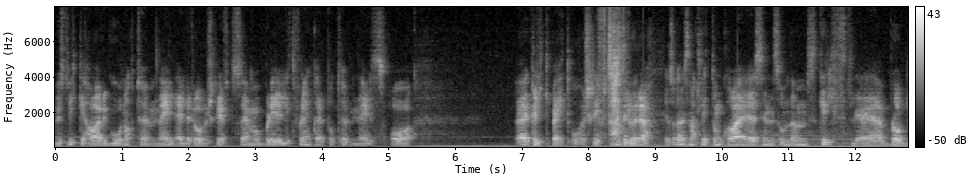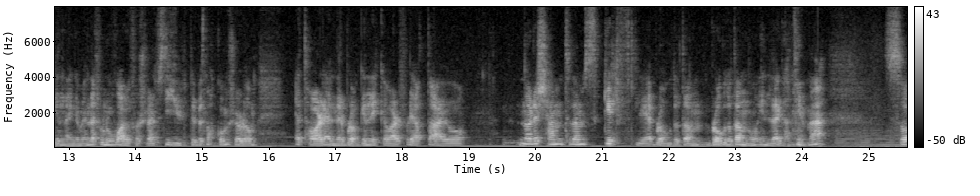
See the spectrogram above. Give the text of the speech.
hvis du ikke har god nok thumbnail eller overskrift. Så jeg må bli litt flinkere på thumbnails og uh, clickbait-overskrifter, tror jeg. Så kan jeg snakke litt om hva jeg synes om de skriftlige blogginnleggene mine. For nå var jo først og fremst YouTube jeg snakka om, sjøl om jeg tar det under bloggen likevel, fordi at det er jo Når det kommer til de skriftlige blogg.no-innleggene dine, så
